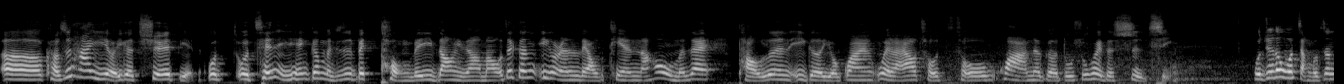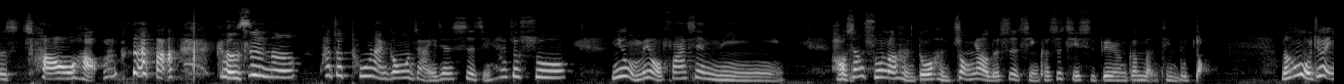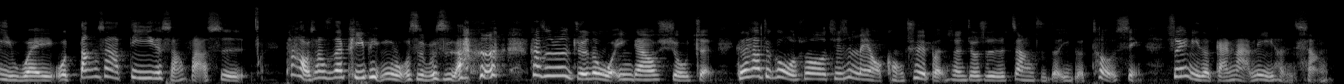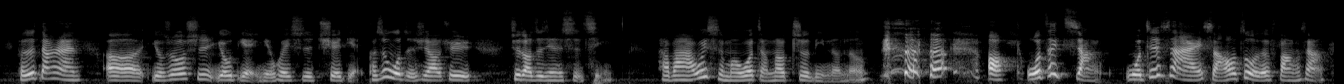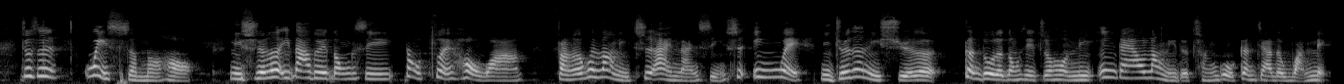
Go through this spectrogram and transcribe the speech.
呃，可是他也有一个缺点，我我前几天根本就是被捅了一刀，你知道吗？我在跟一个人聊天，然后我们在讨论一个有关未来要筹筹划那个读书会的事情，我觉得我讲的真的是超好，可是呢，他就突然跟我讲一件事情，他就说：“你有没有发现，你好像说了很多很重要的事情，可是其实别人根本听不懂。”然后我就以为，我当下第一个想法是。他好像是在批评我，是不是啊？他是不是觉得我应该要修正？可是他就跟我说，其实没有，孔雀本身就是这样子的一个特性，所以你的感染力很强。可是当然，呃，有时候是优点，也会是缺点。可是我只需要去知道这件事情，好吧？为什么我讲到这里了呢？哦，我在讲我接下来想要做的方向，就是为什么哈？你学了一大堆东西，到最后啊。反而会让你挚爱难行，是因为你觉得你学了更多的东西之后，你应该要让你的成果更加的完美。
